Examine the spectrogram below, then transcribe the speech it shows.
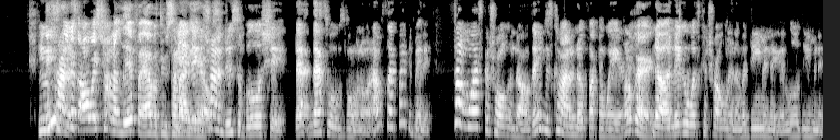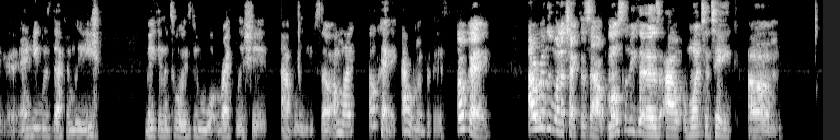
He was These niggas to. always trying to live forever through Yeah, somebody was else. trying to do some bullshit. That that's what was going on. I was like, wait a minute. Something was controlling dolls. They just come out of no fucking where. okay. No, a nigga was controlling them, a demon nigga, a little demon nigga, and he was definitely making the toys do reckless shit. I believe. So I'm like, okay, I remember this. Okay. I really want to check this out, mostly because I want to take. Um,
